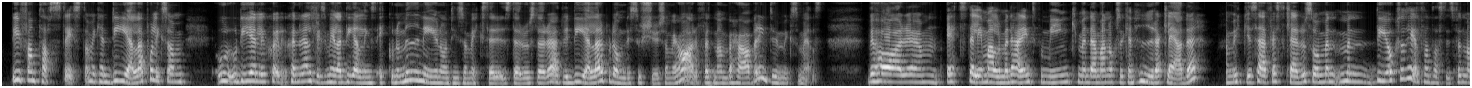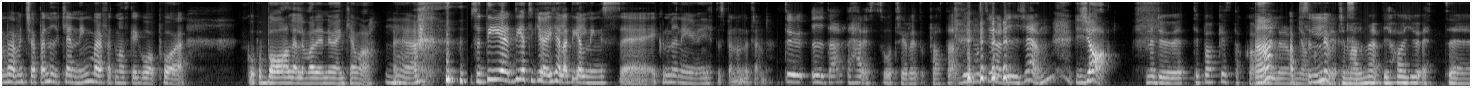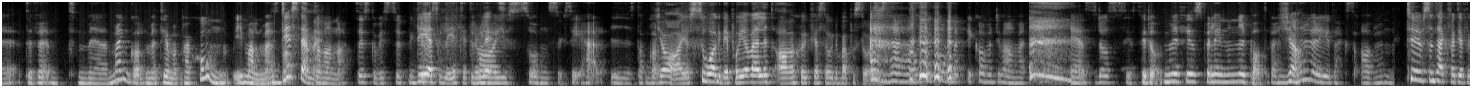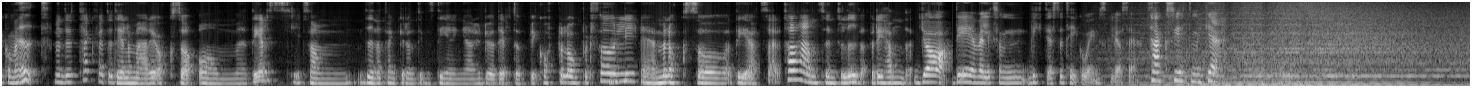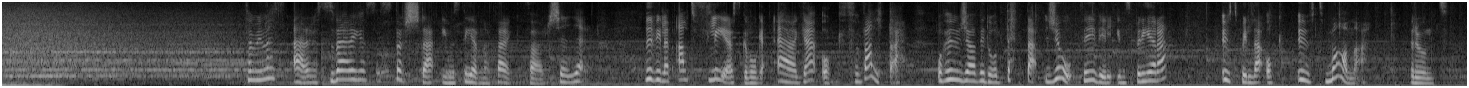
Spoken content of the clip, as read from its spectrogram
Det är fantastiskt om vi kan dela på liksom och det gäller generellt liksom hela delningsekonomin är ju någonting som växer större och större. Att vi delar på de resurser som vi har för att man behöver inte hur mycket som helst. Vi har ehm, ett ställe i Malmö, det här är inte på Mink, men där man också kan hyra kläder. Mycket så här festkläder och så, men, men det är också helt fantastiskt för att man behöver inte köpa en ny klänning bara för att man ska gå på, gå på bal eller vad det nu än kan vara. Eh, så det, det tycker jag, hela delningsekonomin är ju en jättespännande trend. Du Ida, det här är så trevligt att prata. Vi måste göra det igen Ja! När du är tillbaka i Stockholm Ja, eller om jag absolut. kommer ner till Malmö. Vi har ju ett, eh, ett event med Mangold med tema pension i Malmö. Det stämmer. Bland annat. Det ska bli superkul. Det ska bli jätte- Det var jätteroligt. ju sån succé här i Stockholm. Ja, jag såg det på, jag var lite avundsjuk för jag såg det bara på stories. vi, kommer, vi kommer till Malmö. Eh, så då ses vi då. Men vi får ju spela in en ny podd. För Ja. nu är det ju dags att avrunda. Tusen tack för att jag fick komma hit. Men du, tack för att du delar med dig också om eh, dels liksom dina tankar runt investeringar, hur du har delat upp i kort och lång portfölj, Mm. eh, men också det att så här, ta hänsyn till livet, för det händer. Ja, det är väl liksom viktigaste takeawayn skulle jag säga. Tack så jättemycket! Feminvest är Sveriges största investeringsnätverk för tjejer. Vi vill att allt fler ska våga äga och förvalta. Och hur gör vi då detta? Jo, vi vill inspirera, utbilda och utmana runt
